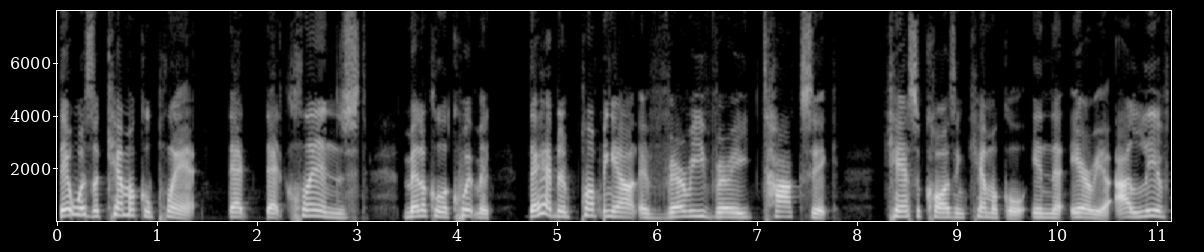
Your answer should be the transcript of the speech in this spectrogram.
there was a chemical plant that that cleansed medical equipment. They had been pumping out a very very toxic cancer causing chemical in the area. I lived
